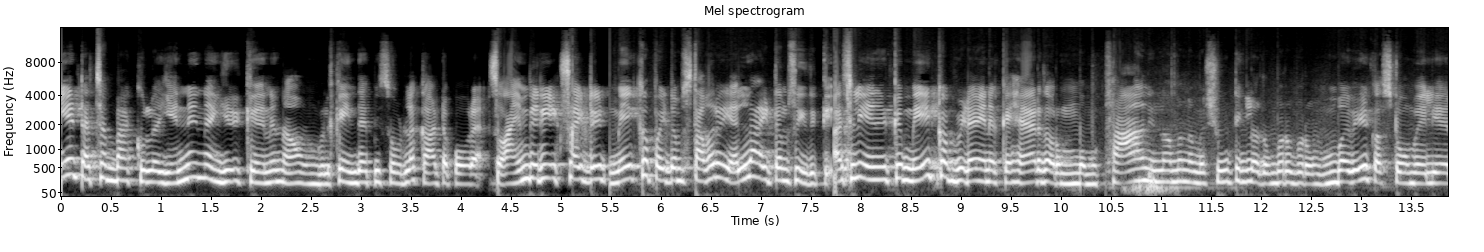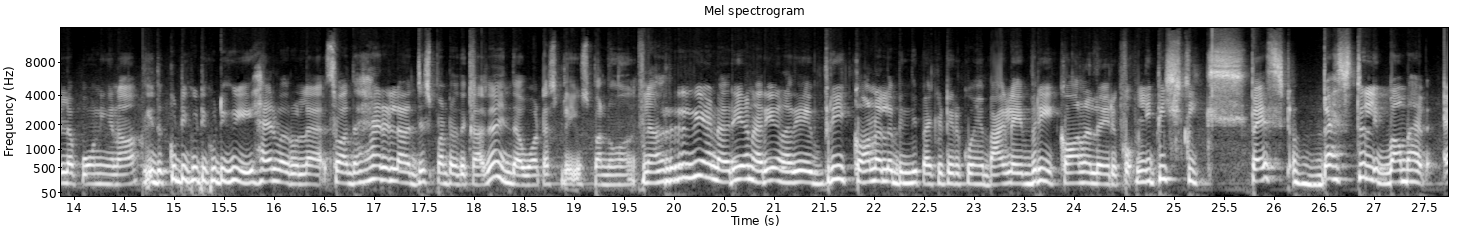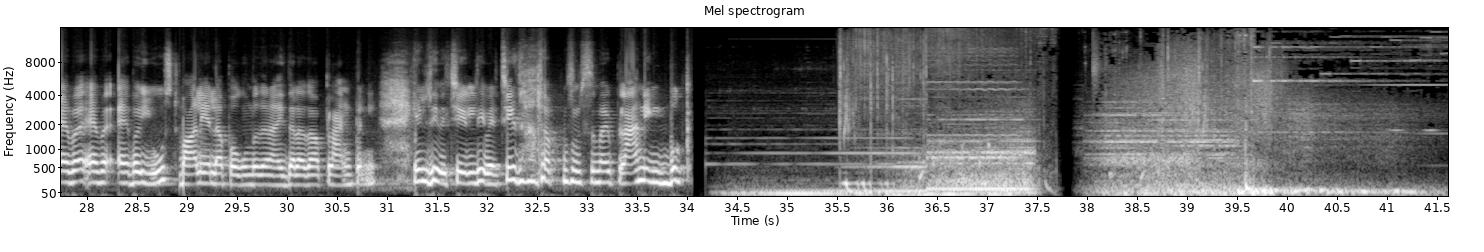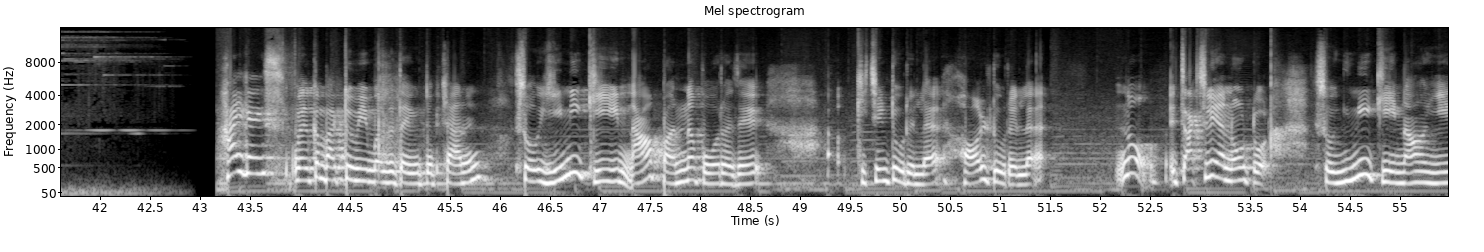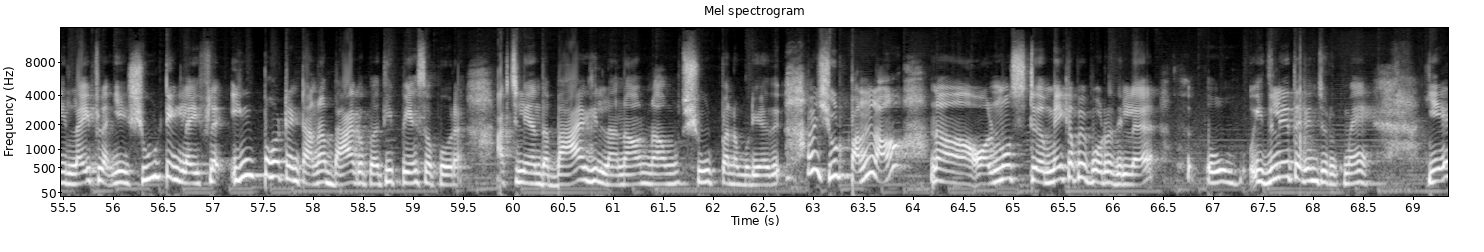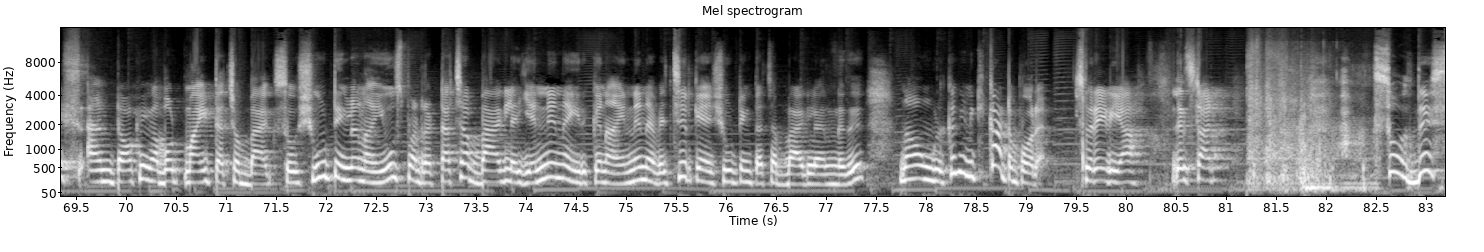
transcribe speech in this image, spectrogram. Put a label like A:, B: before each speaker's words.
A: ஏன் touch up பேக்குள்ள என்னென்ன இருக்குன்னு நான் உங்களுக்கு இந்த எபிசோட்ல காட்ட போறேன். So I am very excited makeup items தவிர எல்லா ஐட்டம்ஸும் இருக்கு. ஆக்சுவலி எனக்கு மேக்கப் விட எனக்கு ஹேர் தான் ரொம்ப ஃபேன் இல்லாம நம்ம ஷூட்டிங்ல ரொம்ப ரொம்ப ரொம்பவே கஷ்டம் வெளியில போனீங்கன்னா. இது குட்டி குட்டி குட்டி ஹேர் வரும்ல. ஸோ அந்த ஹேர் எல்லாம் அட்ஜஸ்ட் பண்றதுக்காக இந்த வாட்டர் ஸ்ப்ரே யூஸ் பண்ணுவாங்க நிறைய நிறைய நிறைய நிறைய எவ்ரி கார்னர்ல பிந்தி பேக்கெட் இருக்கும். என் பேக்ல எவ்ரி கார்னர்ல இருக்கும். Lipsticks best best lip balm have ever ever ever used பாலியெல்லாம் போகும்போது நான் இதில் தான் பிளான் பண்ணி எழுதி வச்சு எழுதி வச்சு இதில் தான் my planning book welcome back to me மந்தத்த YouTube channel so இன்னைக்கு நான் பண்ண போகிறது கிச்சன் டூர் இல்லை ஹால் டூர் இல்லை no it's actually a no tour so இன்னைக்கு நான் என் லைஃப்பில் என் ஷூட்டிங் லைஃப்பில் இம்பார்ட்டண்ட்டான பேகை பற்றி பேச போகிறேன் ஆக்சுவலி அந்த பேக் இல்லைனா நான் ஷூட் பண்ண முடியாது. ஐ ஷூட் பண்ணலாம். நான் ஆல்மோஸ்ட் மேக்கப்பே போடுறதில்ல. ஓ இதுலேயே தெரிஞ்சிருக்குமே. Yes I am talking about my touch up bag so ஷூட்டிங்கில் நான் யூஸ் பண்ணுற டச் அப் பேக்கில் என்னென்ன இருக்குது நான் என்னென்ன வச்சுருக்கேன் ஷூட்டிங் டச் அப் பேக்கில் இருந்தது நான் உங்களுக்கு இன்னைக்கு காட்ட போகிறேன் ஸோ ரெடியா let start so this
